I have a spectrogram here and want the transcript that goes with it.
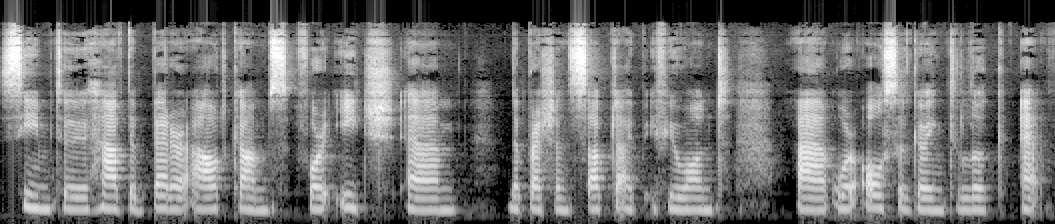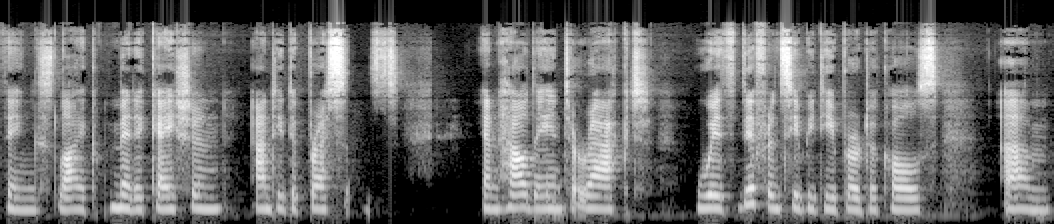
seem to have the better outcomes for each um, depression subtype, if you want. Uh, we're also going to look at things like medication, antidepressants, and how they interact with different CBT protocols um,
